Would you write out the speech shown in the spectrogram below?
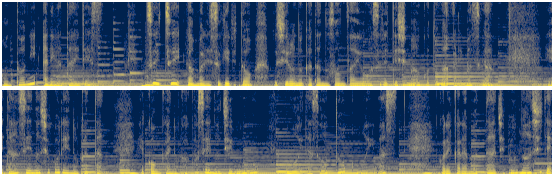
本当にありがたいです。ついつい頑張りすぎると後ろの方の存在を忘れてしまうことがありますが、男性の守護霊の方、今回の過去生の自分を思い出そうと思います。これからまた自分の足で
